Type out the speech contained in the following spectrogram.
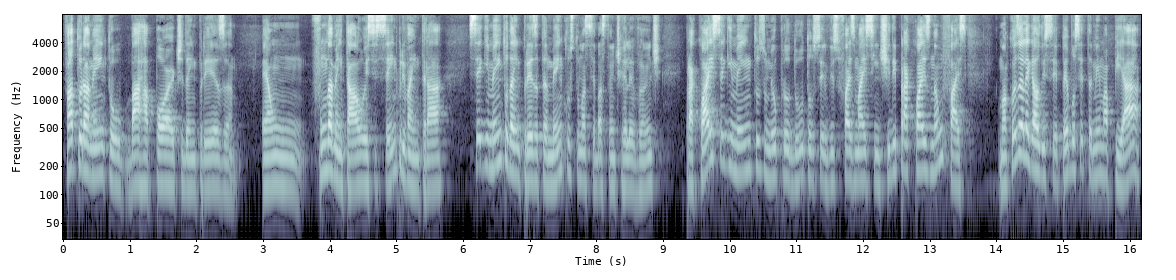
faturamento ou barra porte da empresa é um fundamental, esse sempre vai entrar. Segmento da empresa também costuma ser bastante relevante. Para quais segmentos o meu produto ou serviço faz mais sentido e para quais não faz. Uma coisa legal do ICP é você também mapear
